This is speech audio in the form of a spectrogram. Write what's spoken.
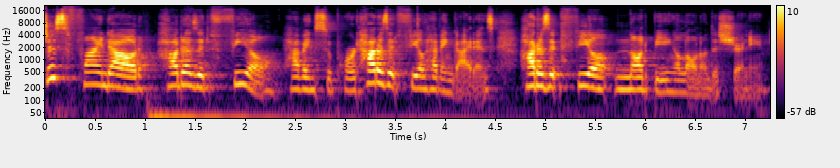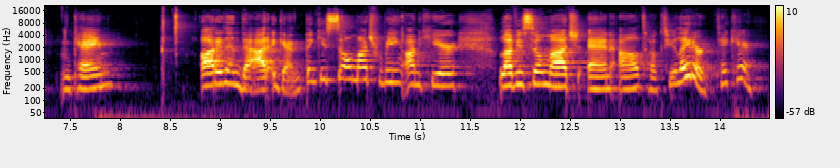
just find out how does it feel having support how does it feel having guidance how does it feel not being alone on this journey okay other than that, again, thank you so much for being on here. Love you so much, and I'll talk to you later. Take care.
